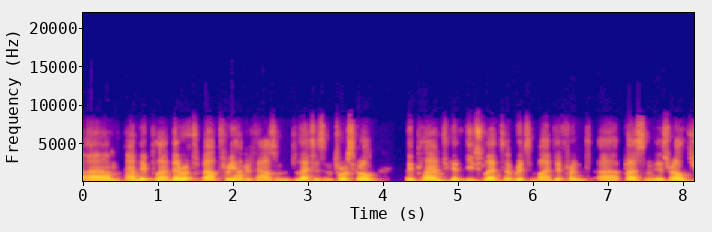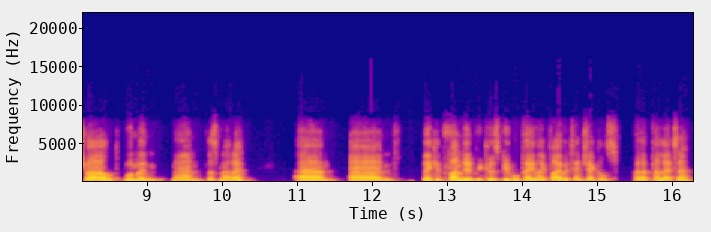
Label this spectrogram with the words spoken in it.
um, and they plan. There are about three hundred thousand letters in the Torah scroll. They plan to get each letter written by a different uh, person in Israel, child, woman, man, doesn't matter, um, and they can fund it because people pay like five or ten shekels per, per letter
